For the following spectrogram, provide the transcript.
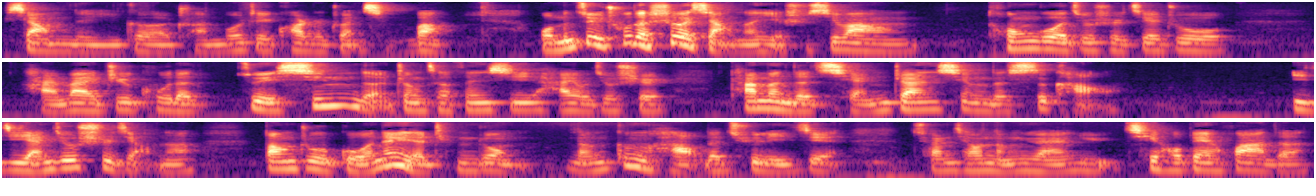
项目的一个传播这块的转型吧。我们最初的设想呢，也是希望。通过就是借助海外智库的最新的政策分析，还有就是他们的前瞻性的思考以及研究视角呢，帮助国内的听众能更好的去理解全球能源与气候变化的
